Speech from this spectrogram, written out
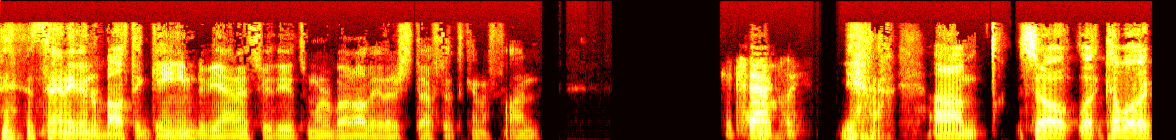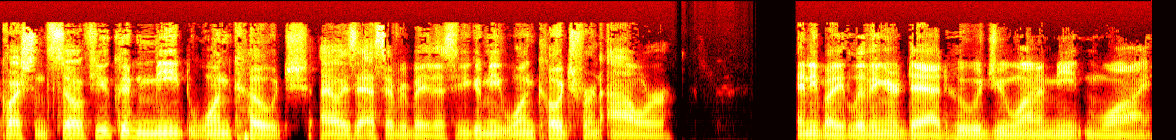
It's not even about the game, to be honest with you. It's more about all the other stuff that's kind of fun. Exactly. Yeah. Um. So, a couple other questions. So, if you could meet one coach, I always ask everybody this: if you could meet one coach for an hour, anybody living or dead, who would you want to meet and why?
